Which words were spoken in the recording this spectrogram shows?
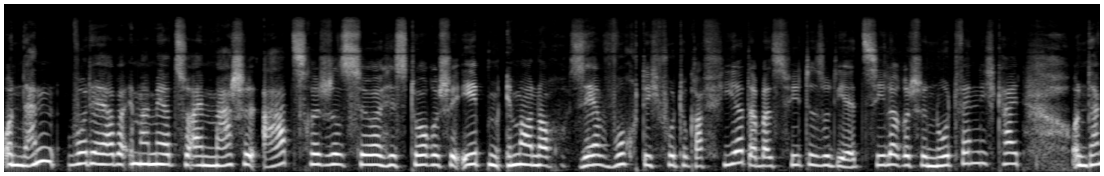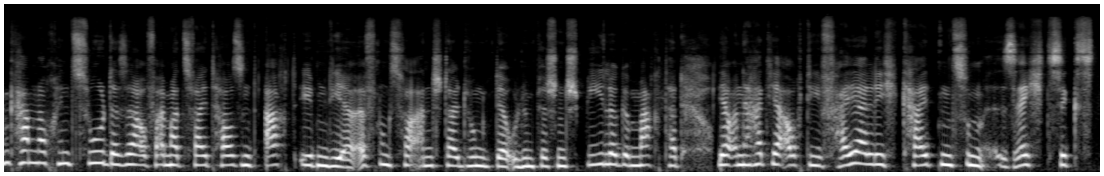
Und dann wurde er aber immer mehr zu einem Martial Arts Regisseur, historische Epen immer noch sehr wuchtig fotografiert, aber es fehlte so die erzählerische Notwendigkeit. Und dann kam noch hinzu, dass er auf einmal 2008 eben die Eröffnungsveranstaltung der Olympischen Spiele gemacht hat. Ja, und er hat ja auch die Feierlichkeiten zum 60.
